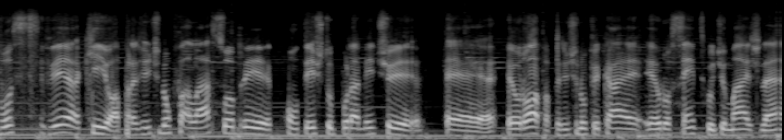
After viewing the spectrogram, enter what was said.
você vê aqui, ó, para a gente não falar sobre contexto puramente é, Europa, para a gente não ficar é, eurocêntrico demais, né?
